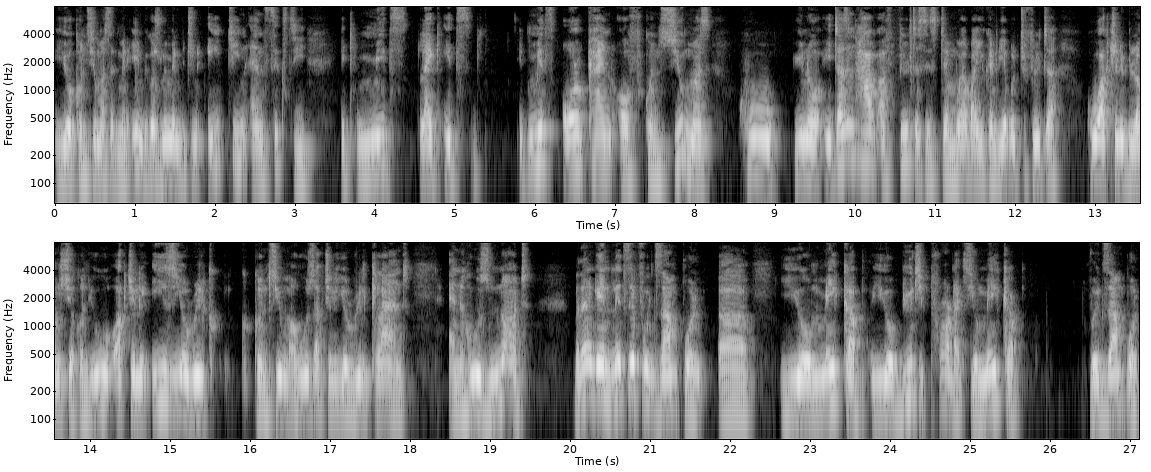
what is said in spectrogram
your consumer segment in because women between 18 and 60 it meets like it's it meets all kind of consumers who you know it doesn't have a filter system whereby you can be able to filter who actually belongs to your who actually is your real consumer, who's actually your real client, and who's not. But then again, let's say for example, uh, your makeup, your beauty products, your makeup, for example,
